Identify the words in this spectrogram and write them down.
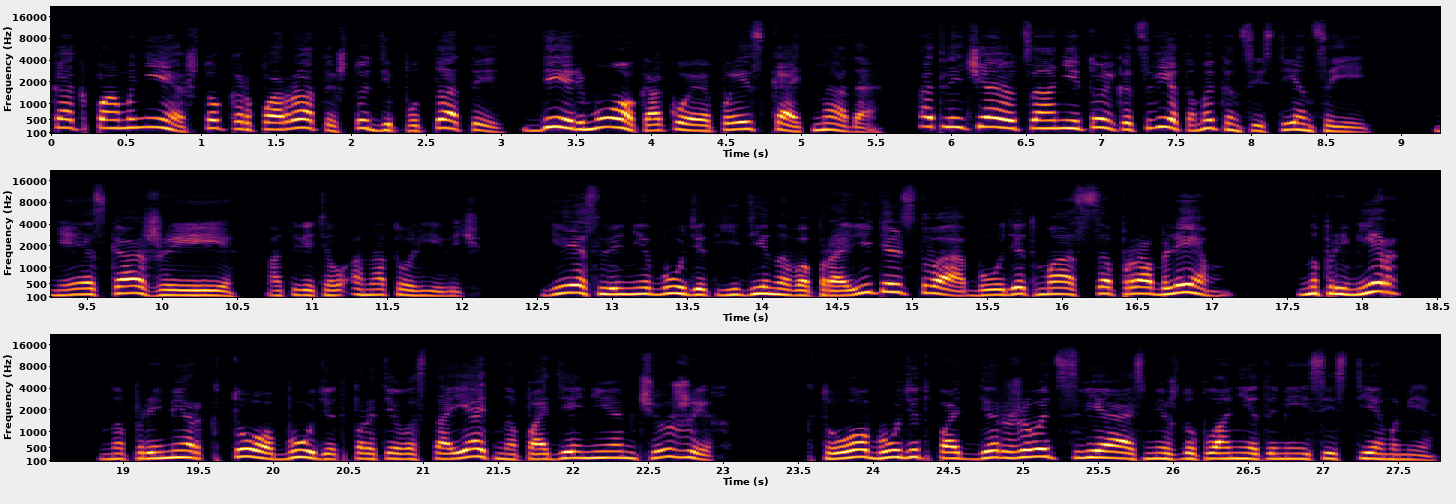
«Как по мне, что корпораты, что депутаты, дерьмо какое поискать надо. Отличаются они только цветом и консистенцией». «Не скажи», — ответил Анатольевич. «Если не будет единого правительства, будет масса проблем». Например? Например, кто будет противостоять нападениям чужих? Кто будет поддерживать связь между планетами и системами?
